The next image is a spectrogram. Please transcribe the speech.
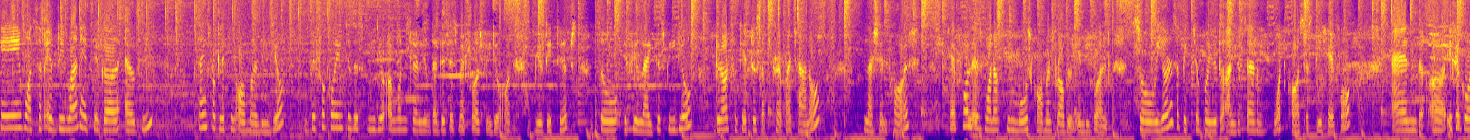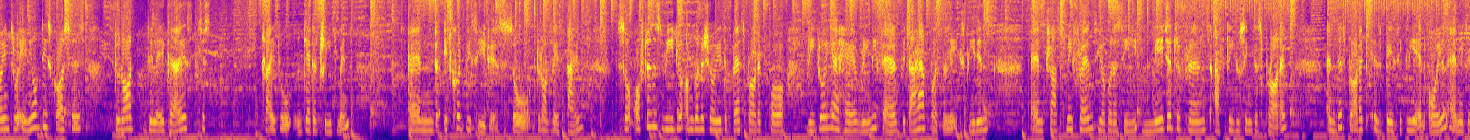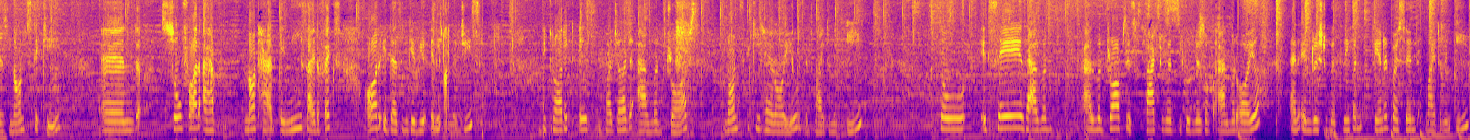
Hey what's up everyone? It's your girl LB thanks for clicking on my video. Before going to this video I want to tell you that this is my first video on beauty tips. So if you like this video do not forget to subscribe my channel Lush and Posh. Hair fall is one of the most common problem in the world. So here is a picture for you to understand what causes the hair fall and uh, if you're going through any of these courses do not delay guys. Just try to get a treatment. And it could be serious so do not waste time. So after this video i'm going to show you the best product for regrowing your hair really fast which i have personally experienced. And trust me friends you're gonna see major difference after using this product and this product is basically an oil and it is non-sticky. And so far I have not had any side effects or it doesn't give you any allergies. The product is Bajaj Almond Drops non-sticky hair oil with vitamin E. So it says almond almond drops is packed with the goodness of almond oil and enriched with 300% vitamin E.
